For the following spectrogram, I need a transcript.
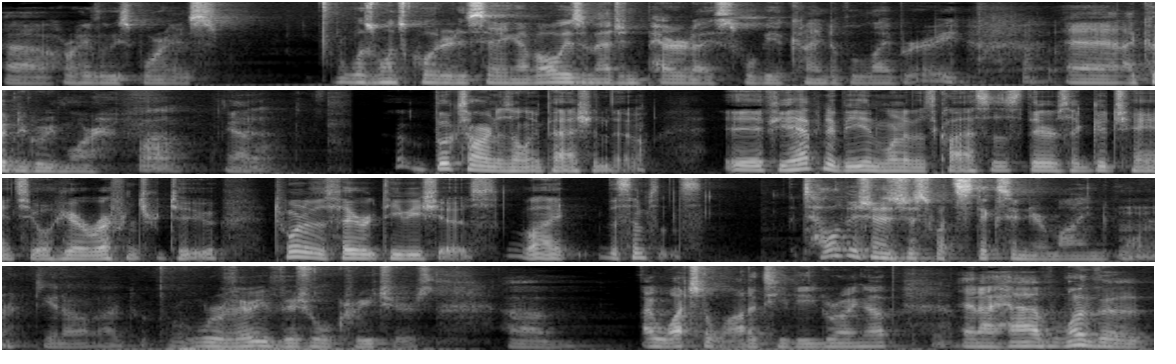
uh, Jorge Luis Borges, was once quoted as saying, I've always imagined paradise will be a kind of library. and I couldn't agree more. Wow. Yeah. yeah. Books aren't his only passion, though. If you happen to be in one of his classes, there's a good chance you'll hear a reference or two to one of his favorite TV shows, like The Simpsons. Television is just what sticks in your mind more. Mm. You know, we're very visual creatures. Um, I watched a lot of TV growing up, yeah. and I have one of the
